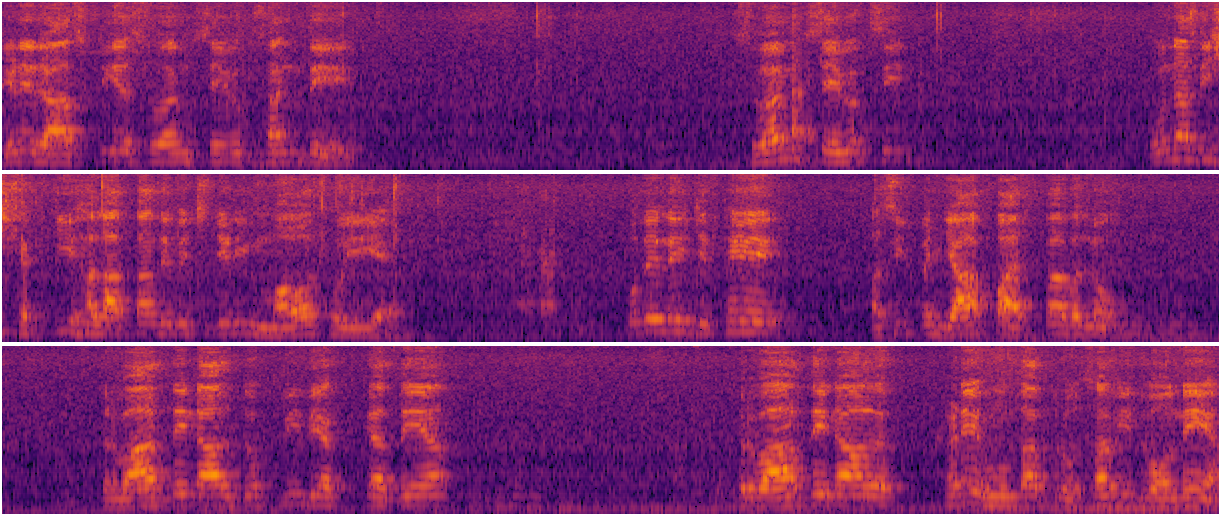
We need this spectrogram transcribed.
ਜਿਹੜੇ ਰਾਸ਼ਟਰੀ ਸਵੈਮ ਸੇਵਕ ਸੰਘ ਦੇ ਸਵੈਮ ਸੇਵਕ ਸੀ, ਉਹਨਾਂ ਦੀ ਸ਼ੱਕੀ ਹਾਲਾਤਾਂ ਦੇ ਵਿੱਚ ਜਿਹੜੀ ਮੌਤ ਹੋਈ ਹੈ ਉਹਦੇ ਲਈ ਜਿੱਥੇ ਅਸੀਂ ਪੰਜਾਬ ਭਾਜਪਾ ਵੱਲੋਂ ਪਰਿਵਾਰ ਦੇ ਨਾਲ ਦੁੱਖ ਵੀ ਵਿਅਕਤ ਕਰਦੇ ਹਾਂ, ਪਰਿਵਾਰ ਦੇ ਨਾਲ ਖੜੇ ਹੋਣ ਦਾ ਭਰੋਸਾ ਵੀ ਦਿਵਾਉਂਦੇ ਆ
